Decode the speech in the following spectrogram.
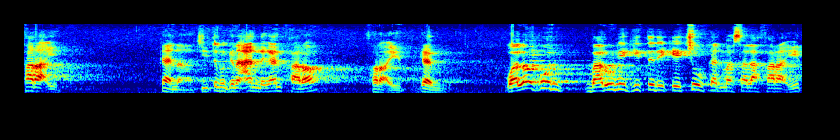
faraid. Kan? Ah, cerita berkenaan dengan fara, faraid. Kan? Walaupun baru ni kita dikecohkan masalah faraid,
